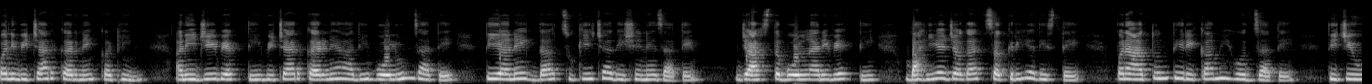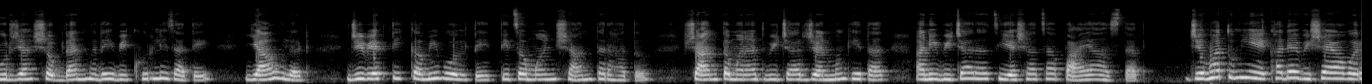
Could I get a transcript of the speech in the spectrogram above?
पण विचार करणे कठीण. आणि जी व्यक्ती विचार करण्याआधी बोलून जाते ती अनेकदा चुकीच्या दिशेने जाते. जास्त बोलणारी व्यक्ती बाह्य जगात सक्रिय दिसते पण आतून ती रिकामी होत जाते. तिची ऊर्जा शब्दांमध्ये विखुरली जाते. या उलट जी व्यक्ती कमी बोलते तिचं मन शांत राहतं. शांत मनात विचार जन्म घेतात आणि विचारच यशाचा पाया असतात. जेव्हा तुम्ही एखाद्या विषयावर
